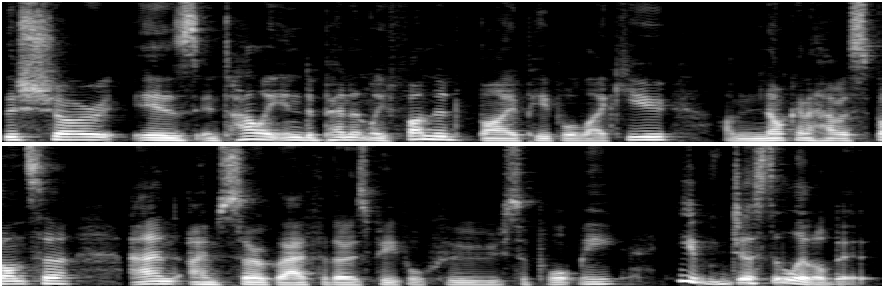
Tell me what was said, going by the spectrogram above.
This show is entirely independently funded by people like you. I'm not going to have a sponsor, and I'm so glad for those people who support me, even just a little bit.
